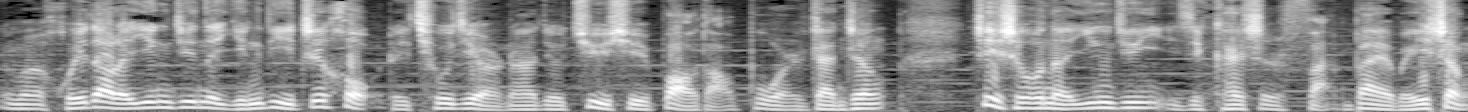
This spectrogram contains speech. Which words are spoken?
那么回到了英军的营地之后，这丘吉尔呢就继续报道布尔战争。这时候呢，英军已经开始反败为胜。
